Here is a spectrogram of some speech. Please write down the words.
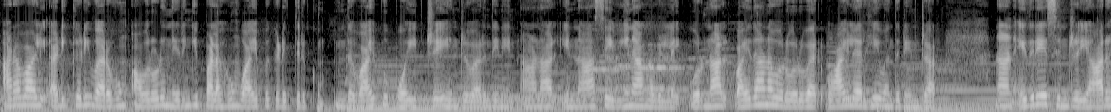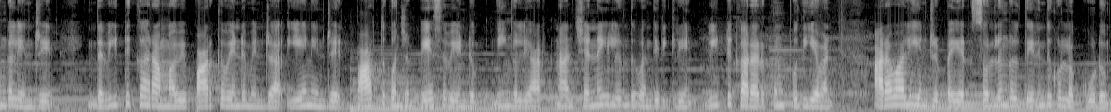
அறவாளி அடிக்கடி வரவும் அவரோடு நெருங்கி பழகவும் வாய்ப்பு கிடைத்திருக்கும். இந்த வாய்ப்பு போயிற்றே என்று வருந்தினேன். ஆனால் என் ஆசை வீணாகவில்லை. ஒரு நாள் வயதானவர் ஒருவர் வாயிலருகே வந்து நின்றார். நான் எதிரே சென்று யாருங்கள்? என்றேன். இந்த வீட்டுக்கார அம்மாவை பார்க்க வேண்டும் என்றார் ஏன் என்றேன் பார்த்து கொஞ்சம் பேச வேண்டும். நீங்கள் யார்? நான் சென்னையிலிருந்து வந்திருக்கிறேன். வீட்டுக்காரருக்கும் புதியவன். அறவாளி என்று பெயர். சொல்லுங்கள் தெரிந்து கொள்ளக்கூடும்.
